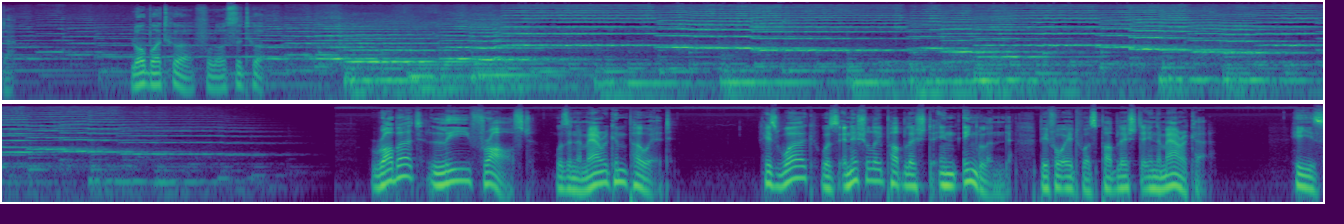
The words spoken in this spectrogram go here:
的。罗伯特·弗罗斯特。Robert Lee Frost was an American poet. His work was initially published in England before it was published in America. He is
